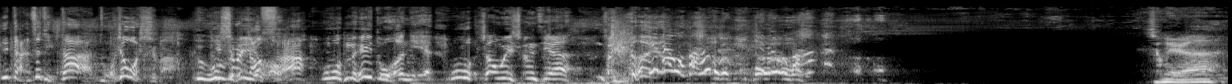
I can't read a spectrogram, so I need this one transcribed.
你胆子挺大，躲着我是吧？你是不是找死啊？我没躲你，我上卫生间。别打我吧！别打我吧！小美人，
